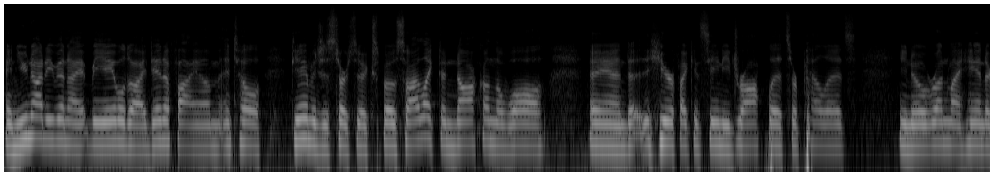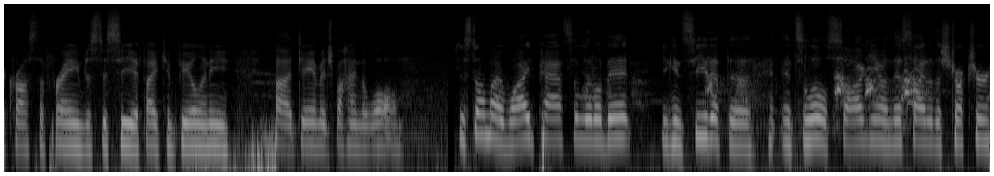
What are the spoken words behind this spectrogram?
and you not even uh, be able to identify them until damage starts to expose. So I like to knock on the wall and hear if I can see any droplets or pellets you know, run my hand across the frame just to see if I can feel any uh, damage behind the wall. Just on my wide pass a little bit, you can see that the it's a little soggy on this side of the structure.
